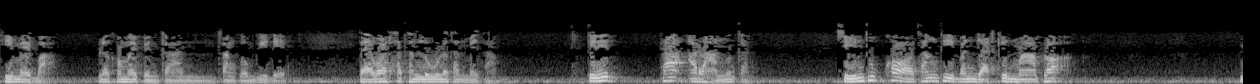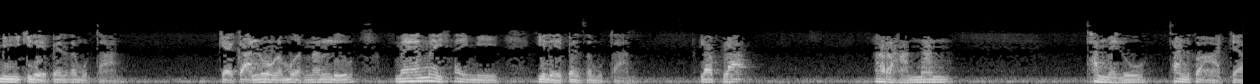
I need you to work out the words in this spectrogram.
ที่ไม่บาปแล้วก็ไม่เป็นการสั่งสมกิเลสแต่ว่าถ้าท่านรู้แล้วท่านไม่ทำทีนี้พระอรหันต์เหมือนกัน ศีลทุกข้อทั้งที่บัญญัติขึ้นมา เพราะมีกิเลสเป็นสมุทฐาน แก่การล่วงละเมิดนั้น หรือแม้ไม่ใช่มีกิเลสเป็นสมุทฐาน แล้วพระอรหันต์นั้น ท่านไม่รู้ ท่านก็อาจจะ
